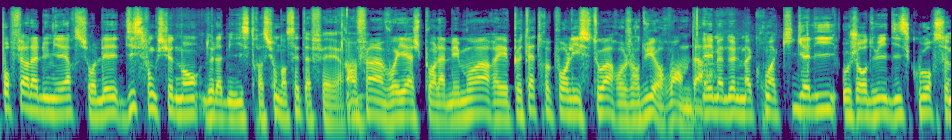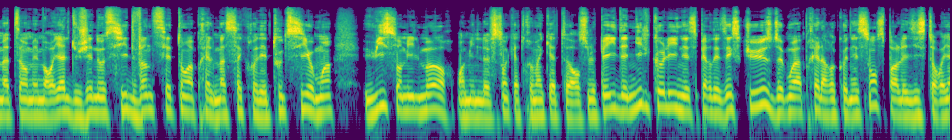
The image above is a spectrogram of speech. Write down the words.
pour faire la lumière sur les dysfonctionnements de l'administration dans cette affaire. Enfin, un voyage pour la mémoire et peut-être pour l'histoire aujourd'hui au Rwanda. Emmanuel Macron à Kigali. Aujourd'hui, discours ce matin au mémorial du génocide. 27 ans après le massacre des Tutsis, au moins 800 000 morts en 1994. Le pays des mille collines espère des excuses deux mois après la reconnaissance par les historiens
